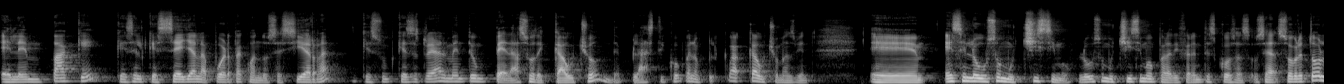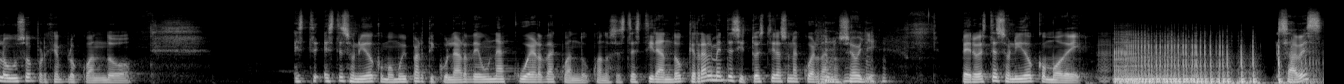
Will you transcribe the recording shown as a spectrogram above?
el empaque, que es el que sella la puerta cuando se cierra, que es, que es realmente un pedazo de caucho, de plástico, bueno, caucho más bien. Eh, ese lo uso muchísimo, lo uso muchísimo para diferentes cosas. O sea, sobre todo lo uso, por ejemplo, cuando... Este, este sonido como muy particular de una cuerda cuando, cuando se está estirando, que realmente si tú estiras una cuerda no se oye, pero este sonido como de ¿sabes?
